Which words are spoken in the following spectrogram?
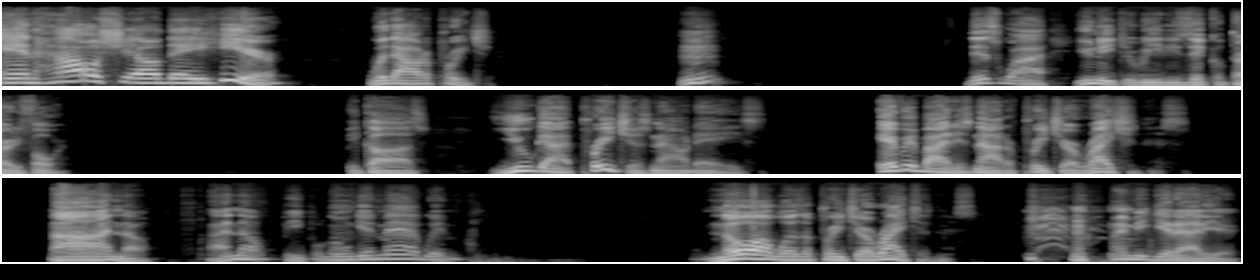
And how shall they hear without a preacher? Hmm? This is why you need to read Ezekiel 34 because you got preachers nowadays. Everybody's not a preacher of righteousness. Nah, I know. I know. People gonna get mad with me. Noah was a preacher of righteousness. Let me get out of here.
